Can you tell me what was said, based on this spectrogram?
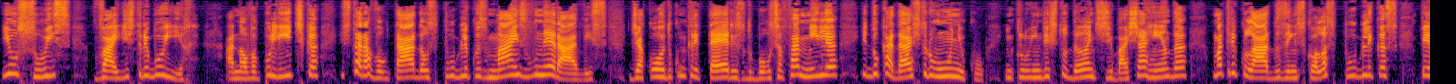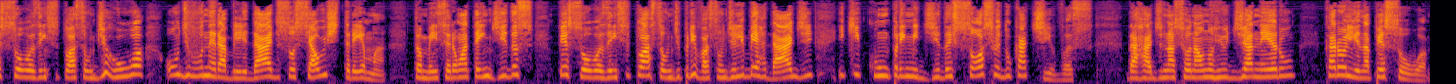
e o SUS vai distribuir. A nova política estará voltada aos públicos mais vulneráveis, de acordo com critérios do Bolsa Família e do Cadastro Único, incluindo estudantes de baixa renda, matriculados em escolas públicas, pessoas em situação de rua ou de vulnerabilidade social extrema. Também serão atendidas pessoas em situação de privação de liberdade e que cumprem medidas socioeducativas. Da Rádio Nacional no Rio de Janeiro, Carolina Pessoa.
